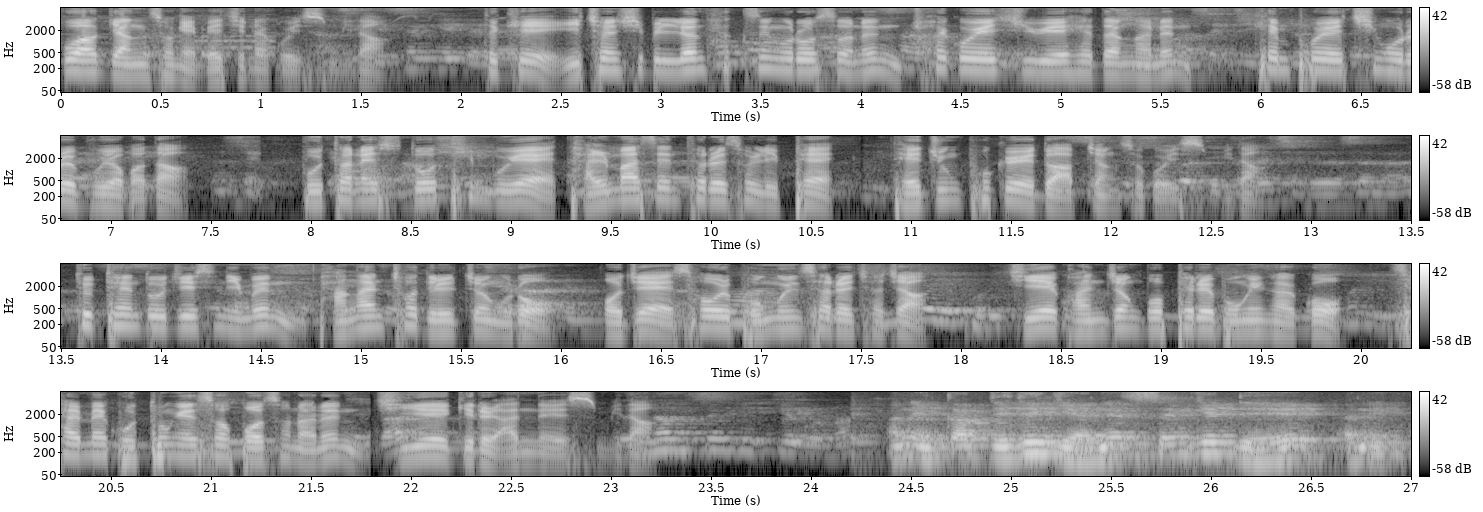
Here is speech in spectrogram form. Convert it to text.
후학 양성에 매진하고 있습니다. 특히 2011년 학생으로서는 최고의 지위에 해당하는 캠포의 칭호를 부여받아 부탄의 수도 팀부에 달마 센터를 설립해 대중 포교에도 앞장서고 있습니다. 투텐도지 스님은 방한 첫 일정으로 어제 서울 봉은사를 찾아 지혜 관정 법회를 봉행하고 삶의 고통에서 벗어나는 지혜의 길을 안내했습니다. 아니 값 디딘지 아니 생게데 아니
